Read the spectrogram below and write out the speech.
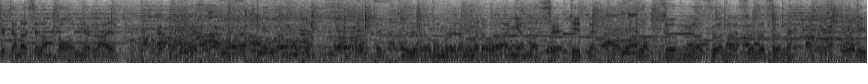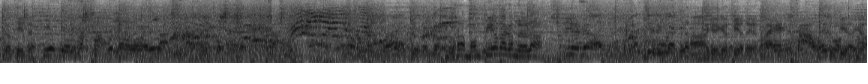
chắc chắn là sẽ làm to bên nhà gái Đấy, bây giờ mọi người đang bắt đầu là anh em là xẻ thịt này lọc xương ra xương này xương ra xương này. Thịt ra thịt này. Ờ, món pía ba cầm nữa là à, à kia kia pía đây à? cái pía kìa.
